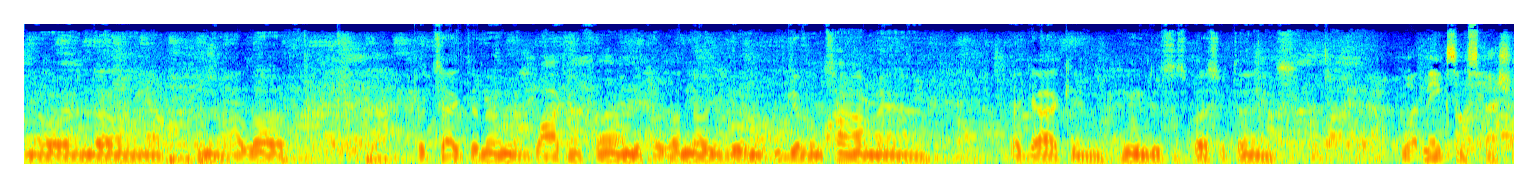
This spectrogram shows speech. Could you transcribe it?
You know, and um, you know, I love protecting him and blocking for him because I know you give him you give him time, man. That guy can he can do some special things. What makes him special?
